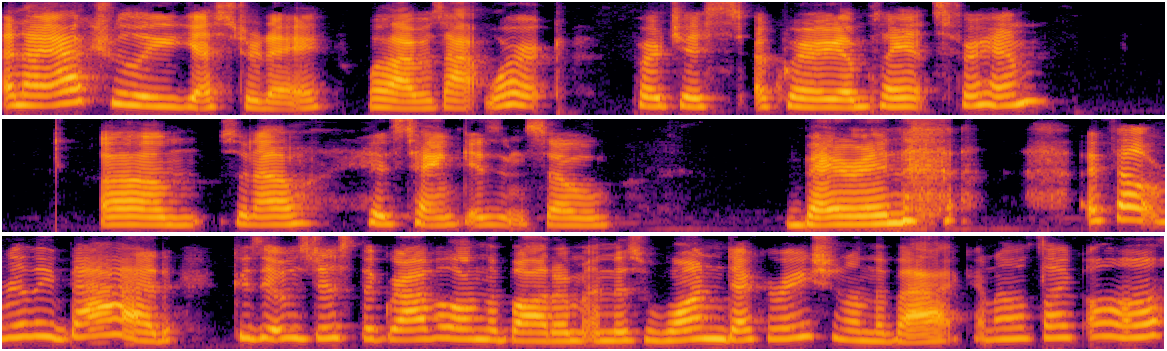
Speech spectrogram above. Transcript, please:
And I actually, yesterday, while I was at work, purchased aquarium plants for him. Um, so now his tank isn't so barren. I felt really bad because it was just the gravel on the bottom and this one decoration on the back. And I was like, oh,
